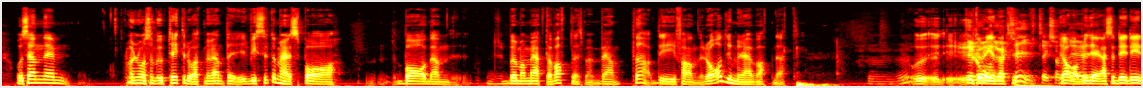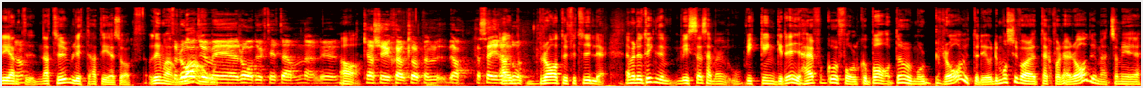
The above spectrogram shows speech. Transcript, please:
Och sen eh, var det någon som upptäckte då att, men vänta, vissa av de här spa-baden börjar man mäta vattnet. Men vänta, det är ju fan radio med det här vattnet. Och, det är radioaktivt liksom. Ja, det är, alltså det, det är rent ja. naturligt att det är så. Man, För radium wow. är radioaktivt ämne. Det ja. kanske är självklart, men ja, jag säger det ändå. Ja, bra att du förtydligar. Nej, men då tänkte vissa så här, men vilken grej. Här går folk och badar och mår bra utav det. Och det måste ju vara tack vare det här radiumet som är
